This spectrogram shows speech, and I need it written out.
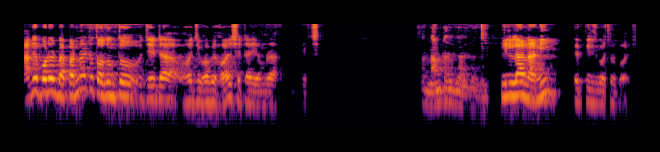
আগে পরের ব্যাপার নয় এটা তদন্ত যেটা হয় যেভাবে হয় সেটাই আমরা দেখছি। নামটা যদি আগে পিল্লা নানি তেত্রিশ বছর বয়স।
